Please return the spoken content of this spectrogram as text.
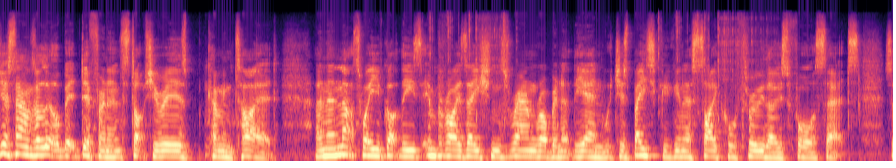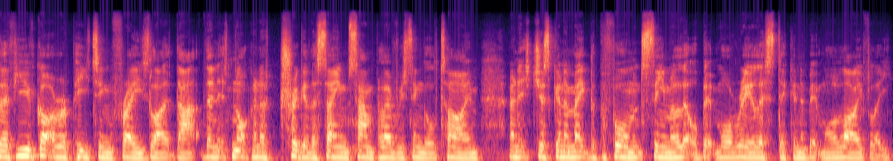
Just sounds a little bit different and stops your ears becoming tired. And then that's where you've got these improvisations round robin at the end, which is basically going to cycle through those four sets. So if you've got a repeating phrase like that, then it's not going to trigger the same sample every single time, and it's just going to make the performance seem a little bit more realistic and a bit more lively.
